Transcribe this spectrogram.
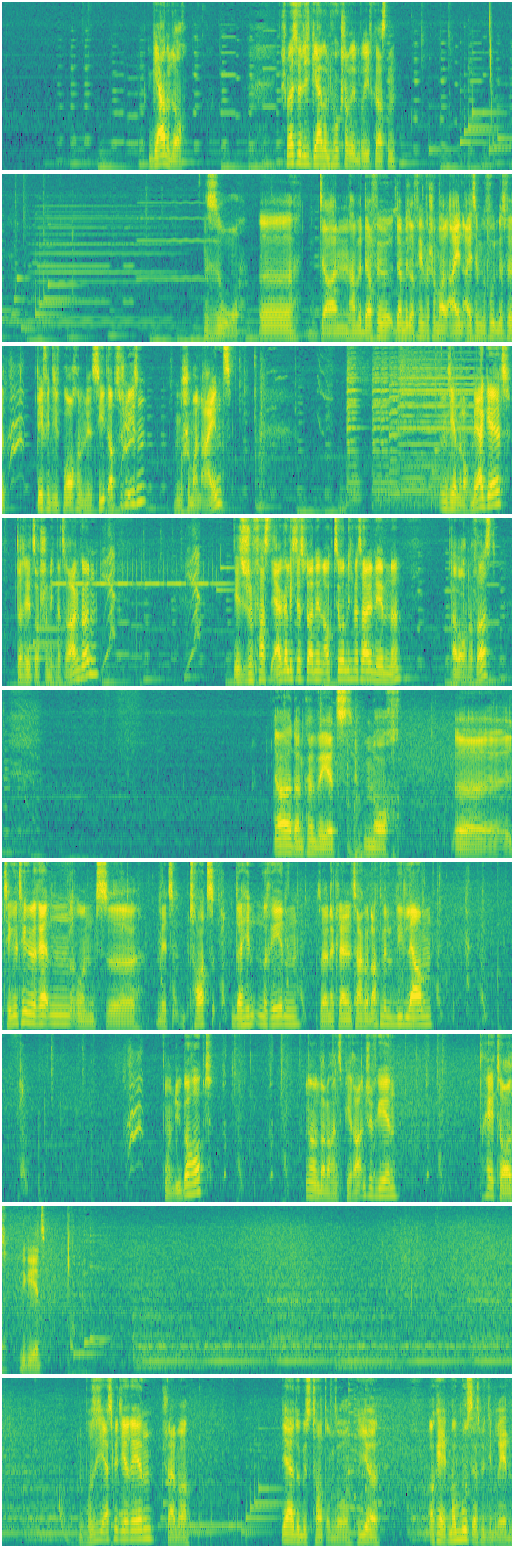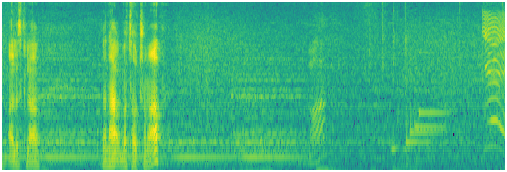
Gerne doch. Schmeiß für dich gerne einen Hookshot in den Briefkasten. So, äh, dann haben wir dafür damit auf jeden Fall schon mal ein Item gefunden, das wir definitiv brauchen, um den Seed abzuschließen. Schon mal ein 1. Und hier haben wir noch mehr Geld, das wir jetzt auch schon nicht mehr tragen können. Jetzt ist es schon fast ärgerlich, dass wir an den Auktionen nicht mehr teilnehmen, ne? Aber auch noch fast. Ja, dann können wir jetzt noch äh, Tingle Tingle retten und äh, mit Todd da hinten reden. So eine kleine Tag- und Nachtmelodie lernen. Und überhaupt. Und dann noch ins Piratenschiff gehen. Hey Todd, wie geht's? Muss ich erst mit dir reden? Scheinbar. Ja, du bist Todd und so. Hier. Okay, man muss erst mit ihm reden. Alles klar. Dann haken wir Todd schon mal ab.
